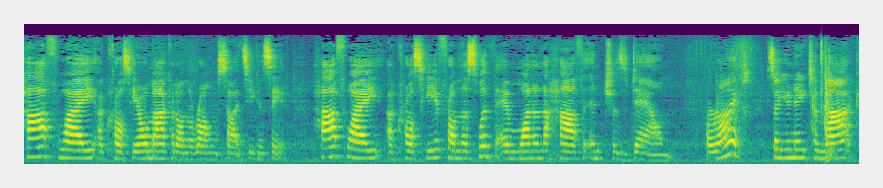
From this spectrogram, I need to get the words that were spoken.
halfway across here. I'll mark it on the wrong side so you can see it. Halfway across here from this width and one and a half inches down. All right? So you need to mark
